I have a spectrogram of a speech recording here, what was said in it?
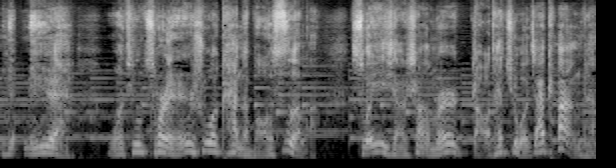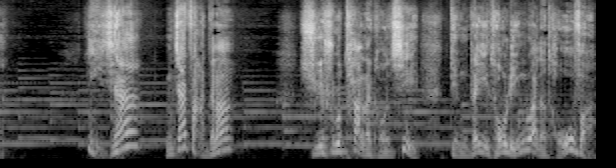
明明月，我听村里人说看到宝四了，所以想上门找他去我家看看。你家？你家咋的了？徐叔叹了口气，顶着一头凌乱的头发，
